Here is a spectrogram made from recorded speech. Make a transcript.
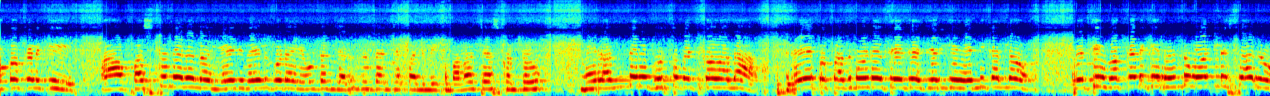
ఒక్కొక్కరికి ఆ ఫస్ట్ నెలలో ఏడు వేలు కూడా ఇవ్వడం జరుగుతుందని చెప్పని మీకు మనం చేసుకుంటూ మీరందరూ గుర్తుపెట్టుకోవాలా? రేపు పదమూడవ తేదీ జరిగే ఎన్నికల్లో ప్రతి ఒక్కరికి రెండు ఓట్లు ఇస్తారు.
